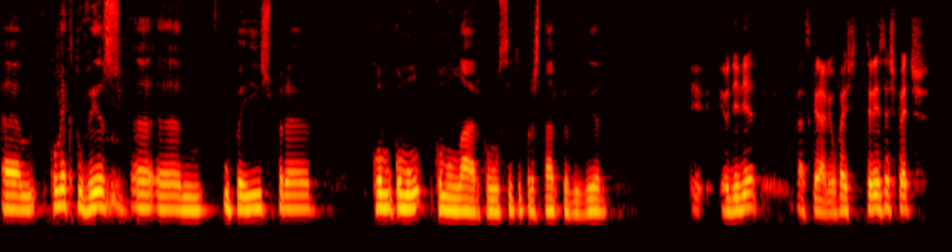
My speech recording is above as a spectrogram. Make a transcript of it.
Um, como é que tu vês uh, um, o país para como, como, um, como um lar, como um sítio para estar, para viver? Eu diria, se calhar, eu vejo três aspectos.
